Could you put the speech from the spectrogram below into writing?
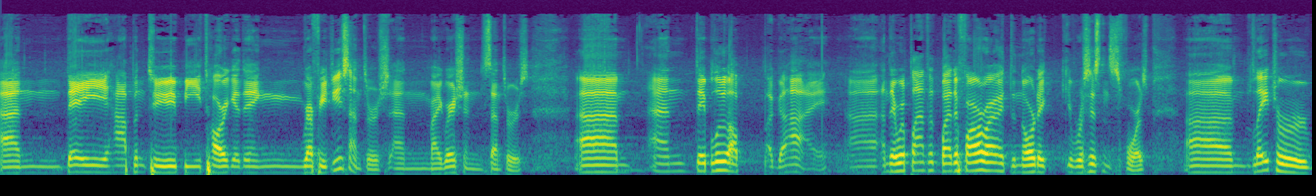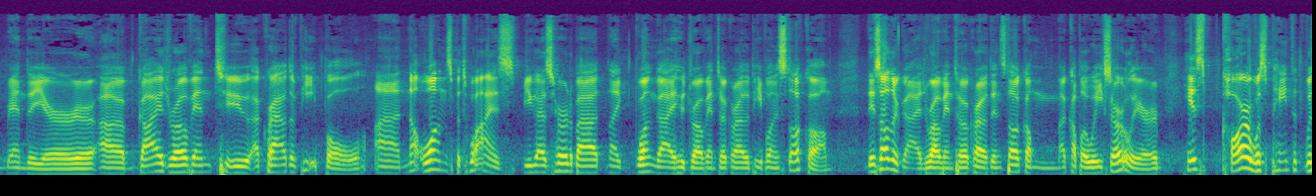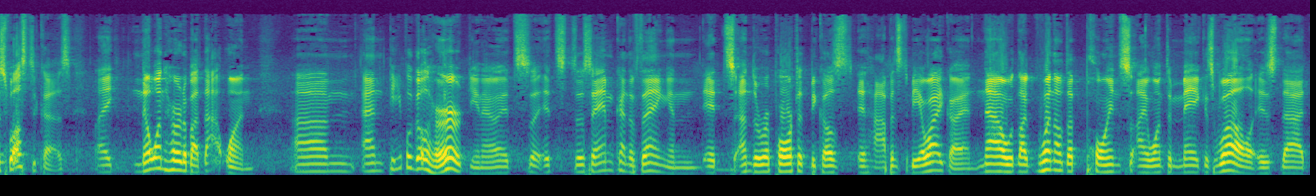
and they happened to be targeting refugee centers and migration centers. Um, and they blew up a guy uh, and they were planted by the far right, the Nordic Resistance Force. Um, later in the year, a guy drove into a crowd of people, uh, not once but twice. You guys heard about like one guy who drove into a crowd of people in Stockholm. This other guy drove into a crowd in Stockholm a couple of weeks earlier. His car was painted with swastikas. Like no one heard about that one. Um, and people got hurt. You know, it's it's the same kind of thing, and it's underreported because it happens to be a white guy. Now, like one of the points I want to make as well is that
